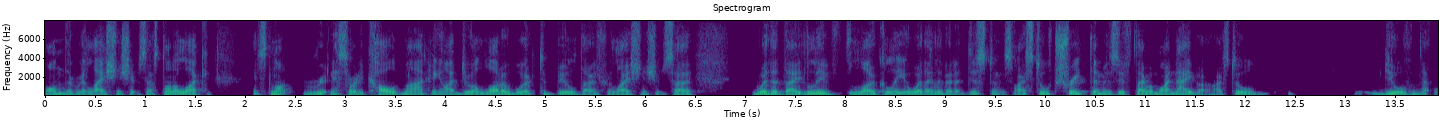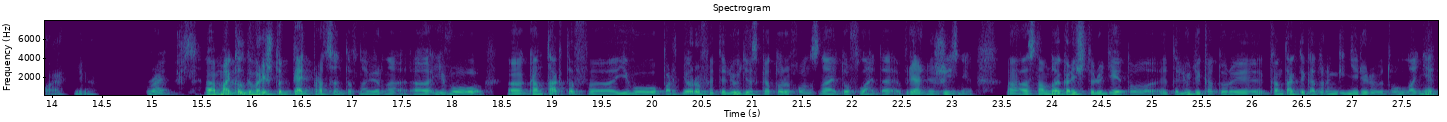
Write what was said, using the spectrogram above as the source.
on the relationships. So it's not a like, it's not necessarily cold marketing. I do a lot of work to build those relationships. So whether they live locally or whether they live at a distance, I still treat them as if they were my neighbor. I still deal with them that way. You know. Right. Uh, Майкл говорит, что 5%, наверное, uh, его uh, контактов, его партнеров – это люди, с которых он знает офлайн, да, в реальной жизни. Основное количество людей это, – это люди, которые, контакты, которые он генерирует в онлайне.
